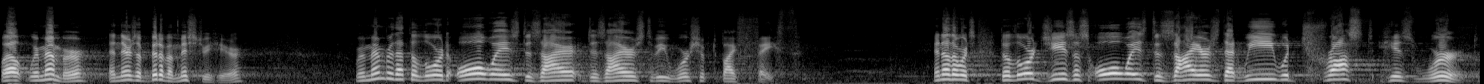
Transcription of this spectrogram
Well, remember, and there's a bit of a mystery here. Remember that the Lord always desire, desires to be worshiped by faith. In other words, the Lord Jesus always desires that we would trust His Word,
